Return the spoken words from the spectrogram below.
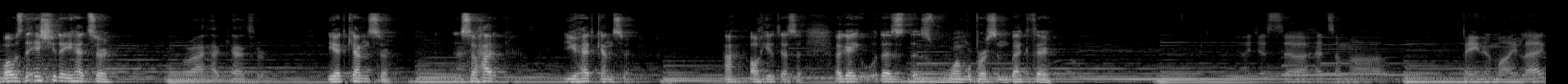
What was the issue that you had, sir? Or I had cancer. You had cancer. So how? You had cancer. Huh? Oh, healed cancer. Okay, there's there's one more person back there. I just uh, had some uh, pain in my leg,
